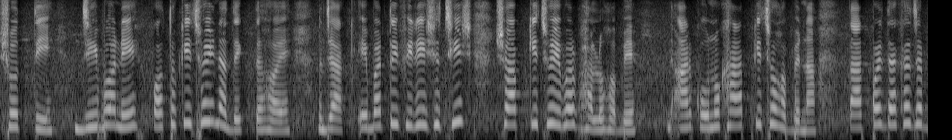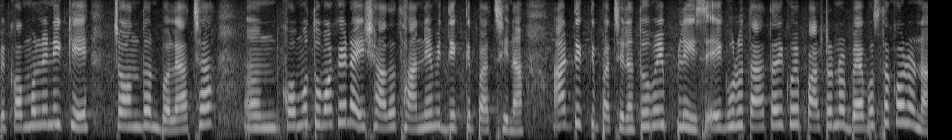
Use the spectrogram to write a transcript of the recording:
সত্যি, জীবনে কত কিছুই না দেখতে হয়। যাক, এবার তুই ফিরে এসেছিস সব কিছু এবার ভালো হবে। আর কোনো খারাপ কিছু হবে না। তারপর দেখা যাবে কমলিনীকে চন্দন বলে আচ্ছা কমু, তোমাকে না এই সাদা থানে আমি দেখতে পাচ্ছি না। আর দেখতে পাচ্ছি না। তুমি প্লিজ এগুলো তাড়াতাড়ি করে পাল্টানোর ব্যবস্থা করো না।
